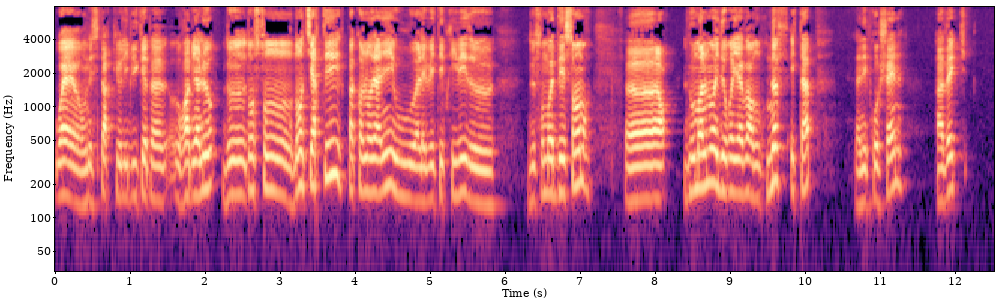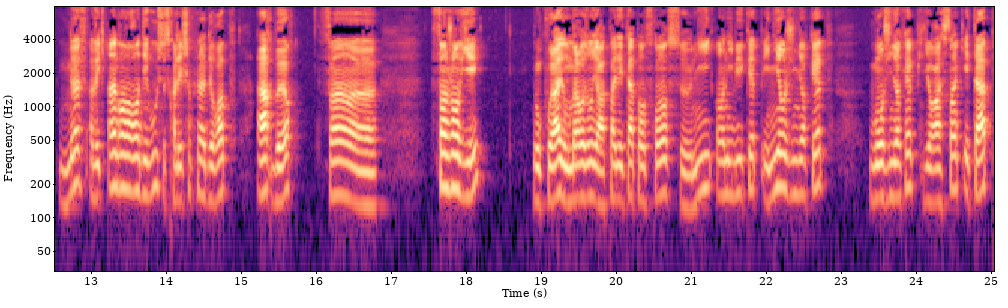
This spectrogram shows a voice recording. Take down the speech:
Ouais, on espère que l'IBU Cup aura bien lieu de, dans son entièreté, pas comme l'an dernier où elle avait été privée de, de son mois de décembre. Euh, alors, normalement, il devrait y avoir donc 9 étapes l'année prochaine, avec 9, avec un grand rendez-vous, ce sera les championnats d'Europe à Harbour, fin, euh, fin janvier. Donc voilà, donc malheureusement, il n'y aura pas d'étape en France, euh, ni en IBU Cup et ni en Junior Cup, ou en Junior Cup, il y aura 5 étapes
